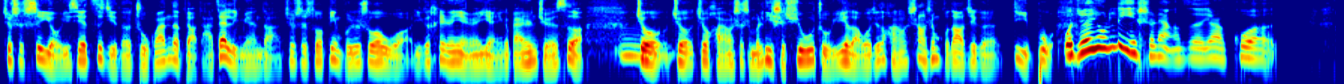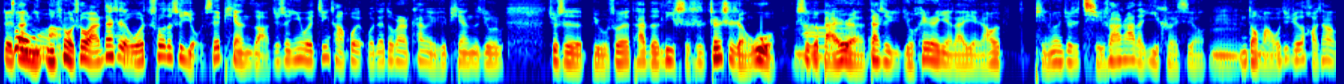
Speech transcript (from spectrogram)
就是是有一些自己的主观的表达在里面的，就是说，并不是说我一个黑人演员演一个白人角色，就嗯就就好像是什么历史虚无主义了。我觉得好像上升不到这个地步。我觉得用历史两个字有点过，对，但你你听我说完。但是嗯我说的是有些片子啊，就是因为经常会我在豆瓣上看到有些片子，就是就是比如说他的历史是真实人物，是个白人，啊但是有黑人演来演，然后评论就是齐刷刷的一颗星，嗯你懂吗？我就觉得好像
